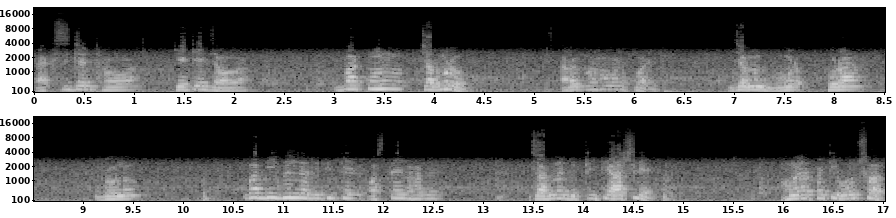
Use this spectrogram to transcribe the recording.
অ্যাক্সিডেন্ট হওয়া, কেটে যাওয়া বা কোনো চর্মরোগ আরোগ্য হওয়ার পরে, যেমন ফোড়া, ব্রণ বা বিভিন্ন ঋতুতে অস্থায়ীভাবে চর্মে বিকৃতি আসলে হোমিওপ্যাথি ঔষধ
